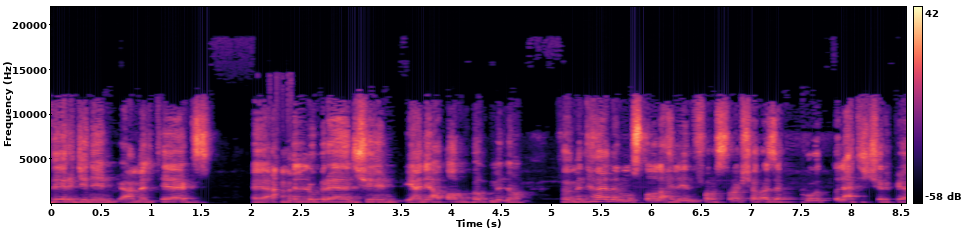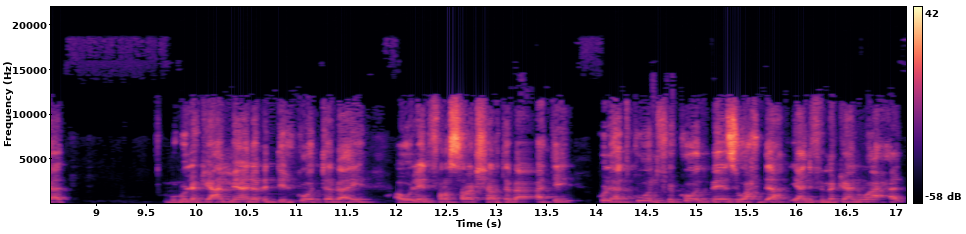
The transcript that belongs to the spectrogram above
versioning أعمل tags أعمل له branching يعني أطبق منه. فمن هذا المصطلح ال infrastructure as code طلعت الشركات بقول لك يا عمي أنا بدي الكود تبعي أو ال infrastructure تبعتي كلها تكون في code base واحدة يعني في مكان واحد.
